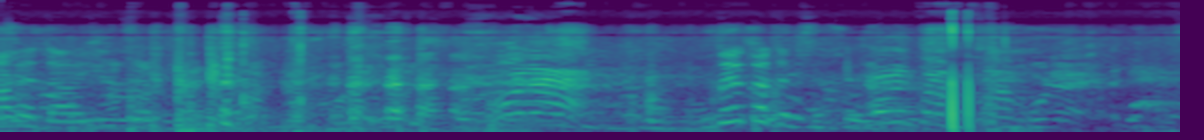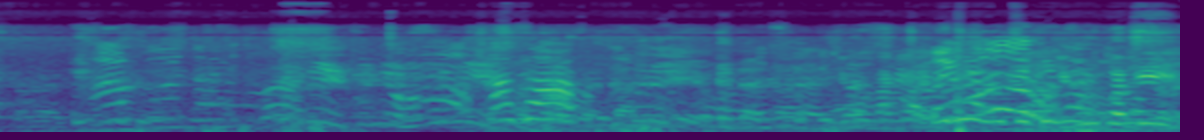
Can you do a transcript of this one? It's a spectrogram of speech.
Але, да, юзер. Викотився. Вон там, там гуляє. Верніть у нього, верніть. Та ні, ну тільки Тимур, побіг.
